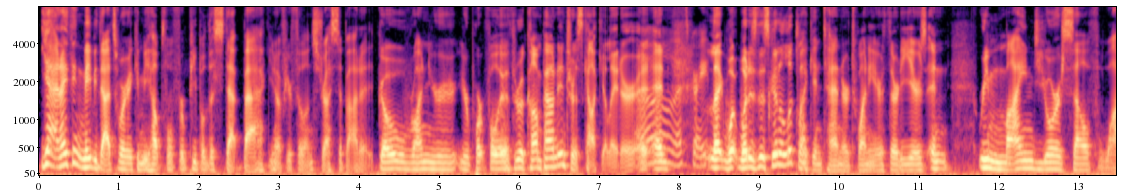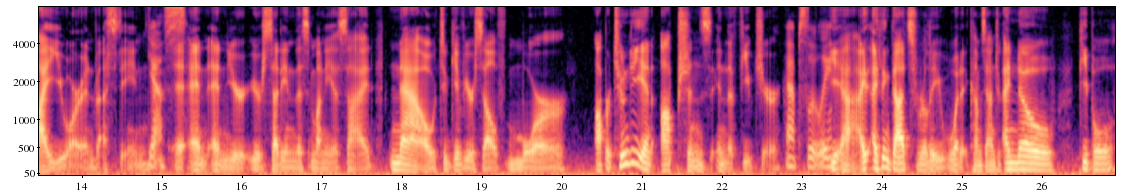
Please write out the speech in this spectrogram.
Yeah, and I think maybe that's where it can be helpful for people to step back. You know, if you're feeling stressed about it, go run your your portfolio through a compound interest calculator. Oh, and, that's great. Like, what what is this going to look like in 10 or 20 or 30 years? And remind yourself why you are investing. Yes. And and you're you're setting this money aside now to give yourself more opportunity and options in the future. Absolutely. Yeah, I, I think that's really what it comes down to. I know people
